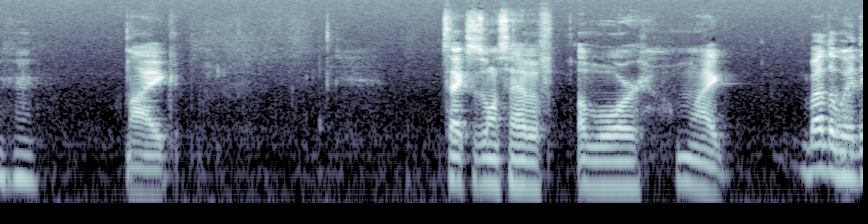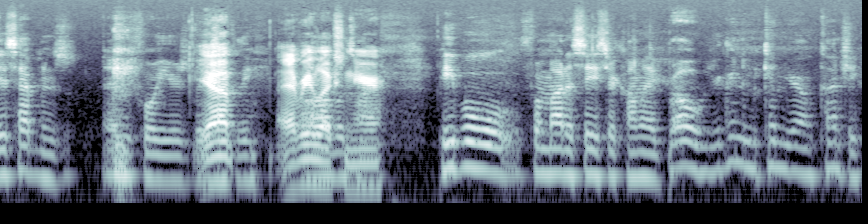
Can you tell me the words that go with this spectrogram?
Mhm. Like Texas wants to have a, a war. I'm like, By the way, this happens every four years, Yep. every All election year. People from out of states are coming like, bro, you're gonna become your own country.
